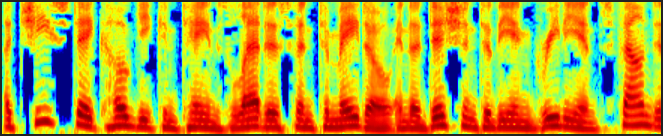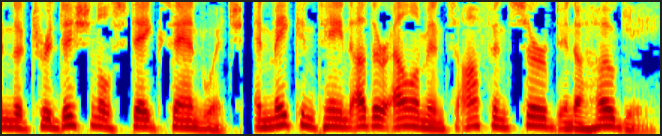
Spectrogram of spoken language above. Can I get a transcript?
A cheesesteak hoagie contains lettuce and tomato in addition to the ingredients found in the traditional steak sandwich, and may contain other elements often served in a hoagie.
